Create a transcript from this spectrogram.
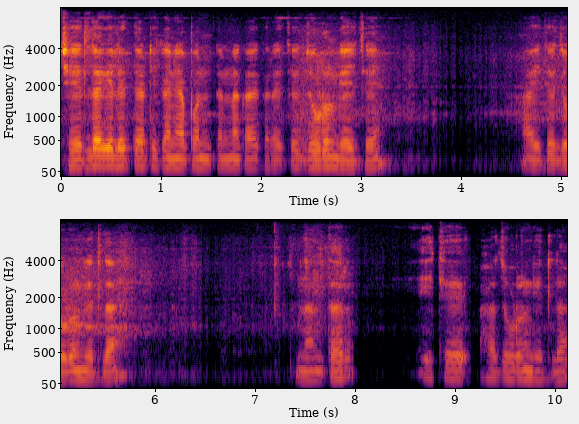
छेदले गेले त्या ठिकाणी आपण त्यांना काय करायचं जोडून घ्यायचे हा इथे जोडून घेतला नंतर इथे हा जोडून घेतला.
